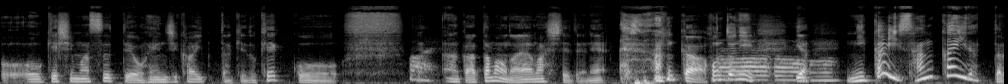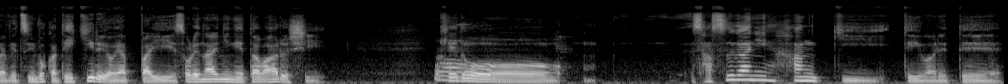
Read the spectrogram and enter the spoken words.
おお受けしますってお返事書いたけど、結構、はいなんか頭を悩ましててね。なんか、本当に、いや、2回、3回だったら別に僕はできるよ。やっぱり、それなりにネタはあるし。けど、さすがに半期って言われて、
